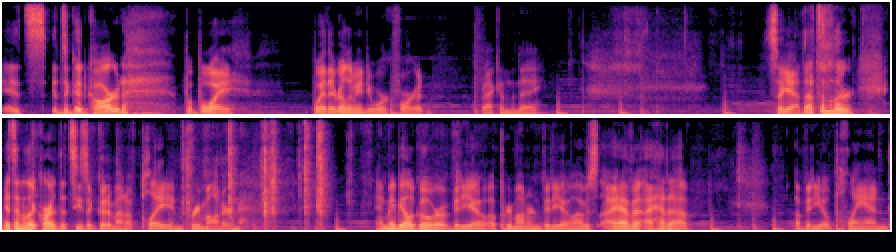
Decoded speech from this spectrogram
it's it's a good card, but boy, boy, they really made you work for it back in the day. So yeah, that's another. It's another card that sees a good amount of play in pre-modern and maybe I'll go over a video, a pre-modern video. I was I have a, I had a a video planned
